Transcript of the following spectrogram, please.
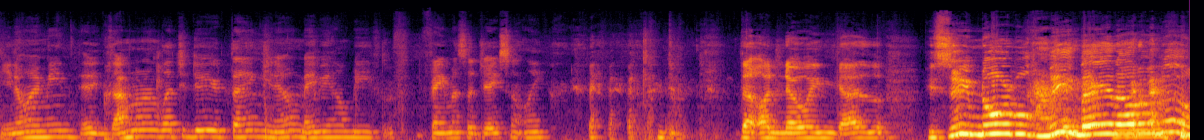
You know what I mean? I'm gonna let you do your thing. You know, maybe I'll be f- famous adjacently. the unknowing guy. He seemed normal to me, man. I don't know.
